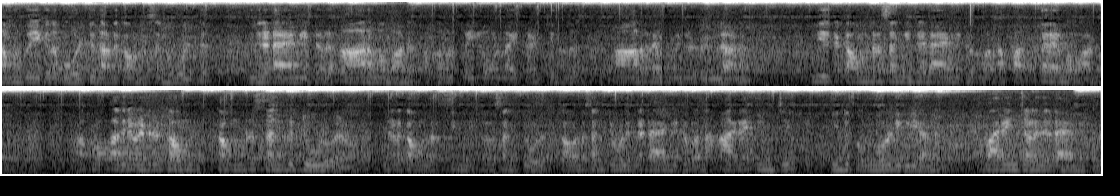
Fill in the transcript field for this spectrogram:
നമ്മൾ ഉപയോഗിക്കുന്ന ബോൾട്ട് ഇതാണ് കൗണ്ടർ സെല്ല് ബോൾട്ട് ഇതിന്റെ ഡയമീറ്റർ ആറ് എം എം ആണ്. അപ്പോൾ നമ്മൾ ഫ്രീ ഹോളിലായിട്ട് അടിക്കുന്നത് ആറര എം എമ്മിന്റെ ഡ്രില്ലാണ് ഇതിന്റെ കൗണ്ടർ സെങ്കിന്റെ ഡയമീറ്റർ എന്ന് പറഞ്ഞാൽ പത്തര എം എം ആണ്. അപ്പോൾ അതിന് വേണ്ടി ഒരു കൗണ്ടർ സംഖ് ടൂൾ വേണം. ഇതാണ് കൗണ്ടർ സംഖ് ടൂൾ കൗണ്ടർ സംഖ് ടൂളിന്റെ ഡയമീറ്റർ പറഞ്ഞാൽ അര ഇഞ്ച് ഇന്റു തൊണ്ണൂറ് ഡിഗ്രിയാണ് അപ്പോൾ അര ഇഞ്ചാണ് ഇതിന്റെ ഡയമീറ്റർ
